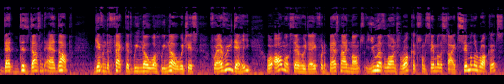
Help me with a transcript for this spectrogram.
that this doesn't add up, given the fact that we know what we know, which is for every day or almost every day for the past nine months, you have launched rockets from similar sites, similar rockets,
